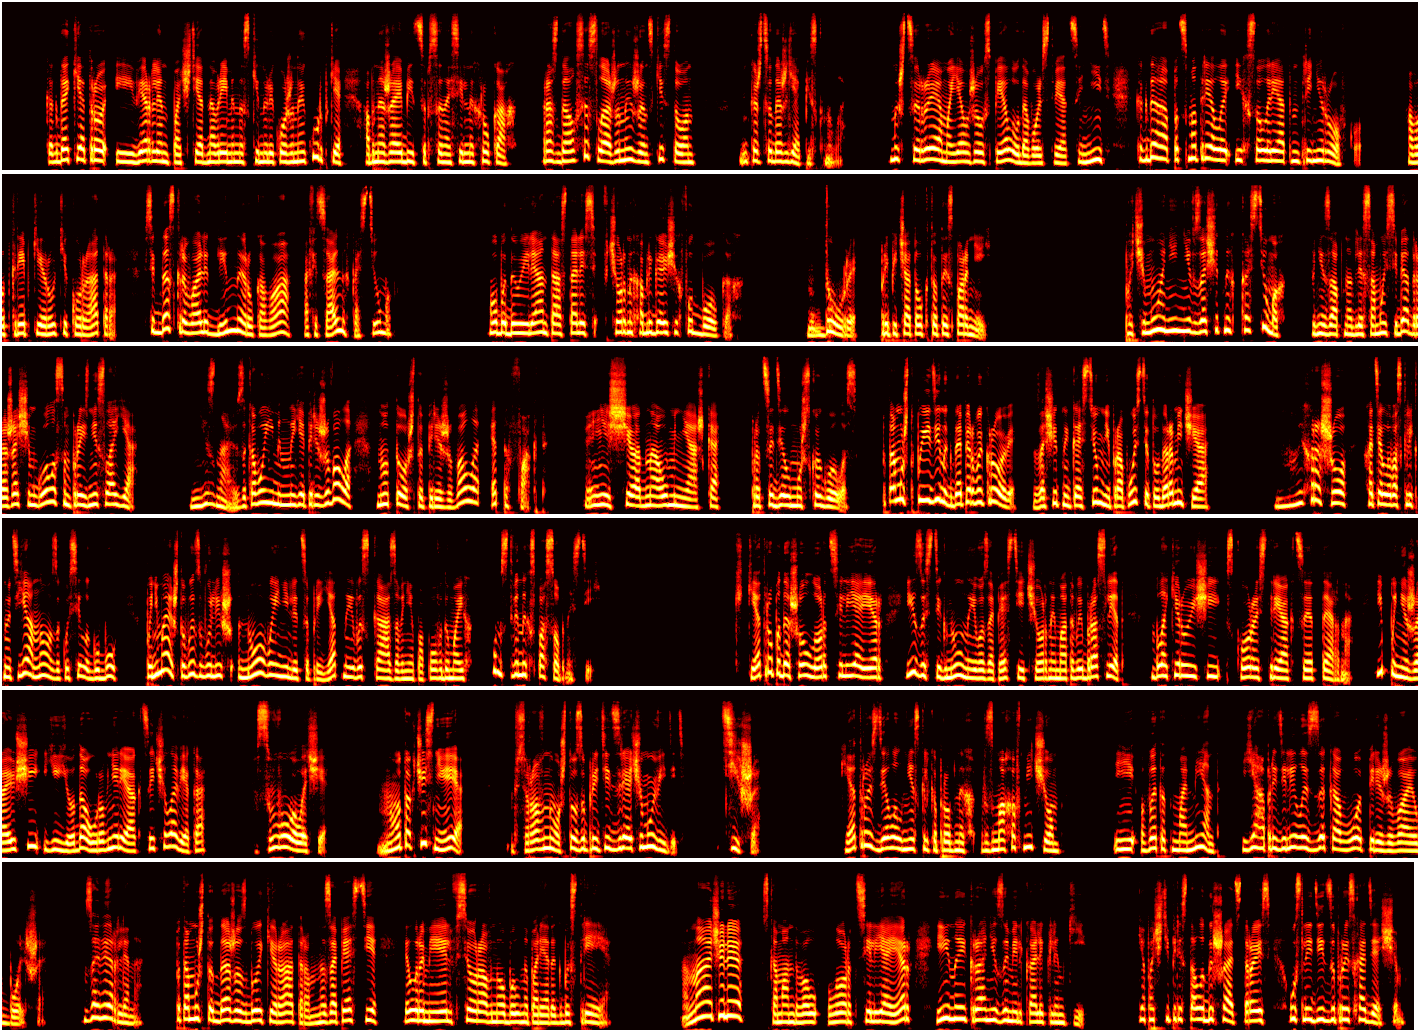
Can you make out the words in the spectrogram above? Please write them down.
Когда Кетро и Верлин почти одновременно скинули кожаные куртки, обнажая бицепсы на сильных руках, раздался слаженный женский стон. Кажется, даже я пискнула. Мышцы Рэма я уже успела удовольствие оценить, когда подсмотрела их с лауреатом тренировку. А вот крепкие руки куратора всегда скрывали длинные рукава официальных костюмов. Оба дуэлянта остались в черных облегающих футболках. «Дуры!» — припечатал кто-то из парней. «Почему они не в защитных костюмах?» — внезапно для самой себя дрожащим голосом произнесла я. Не знаю, за кого именно я переживала, но то, что переживала, — это факт. «Еще одна умняшка!» — процедил мужской голос. «Потому что поединок до первой крови. Защитный костюм не пропустит удар меча. «Ну и хорошо», — хотела воскликнуть я, но закусила губу, понимая, что вызову лишь новые нелицеприятные высказывания по поводу моих умственных способностей. К Кетру подошел лорд Сильяэр и застегнул на его запястье черный матовый браслет, блокирующий скорость реакции Терна и понижающий ее до уровня реакции человека. «Сволочи! Ну так честнее. Все равно, что запретить зрячему видеть. Тише!» Кетро сделал несколько пробных взмахов мечом, и в этот момент я определилась, за кого переживаю больше. За Верлина, потому что даже с блокиратором на запястье Элрамиэль все равно был на порядок быстрее. «Начали!» — скомандовал лорд Сильяэр, и на экране замелькали клинки. Я почти перестала дышать, стараясь уследить за происходящим.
